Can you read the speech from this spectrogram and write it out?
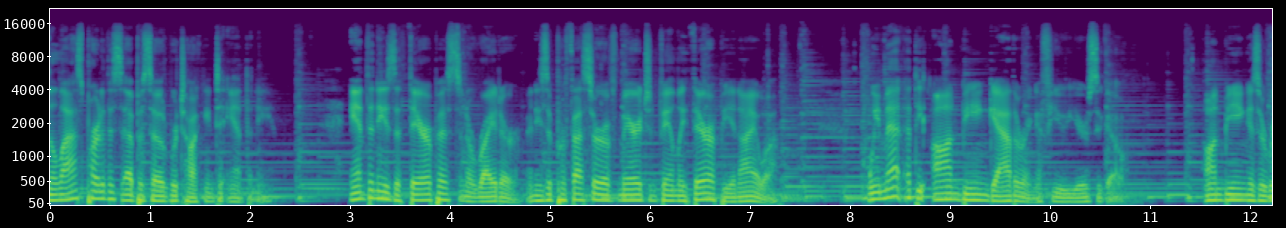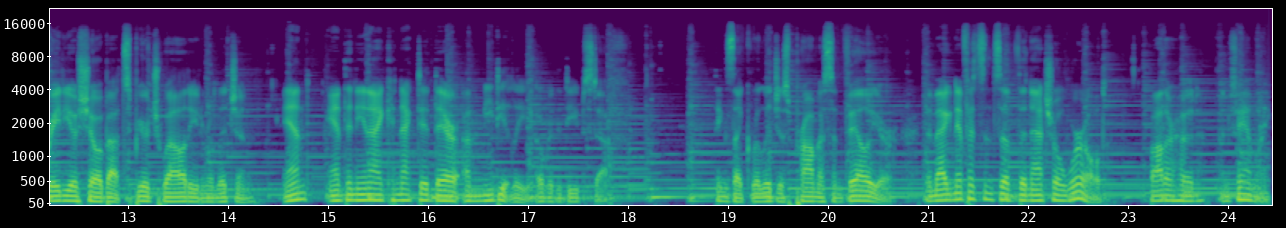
In the last part of this episode, we're talking to Anthony. Anthony is a therapist and a writer, and he's a professor of marriage and family therapy in Iowa. We met at the On Being gathering a few years ago. On Being is a radio show about spirituality and religion, and Anthony and I connected there immediately over the deep stuff. Things like religious promise and failure, the magnificence of the natural world, fatherhood, and family.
